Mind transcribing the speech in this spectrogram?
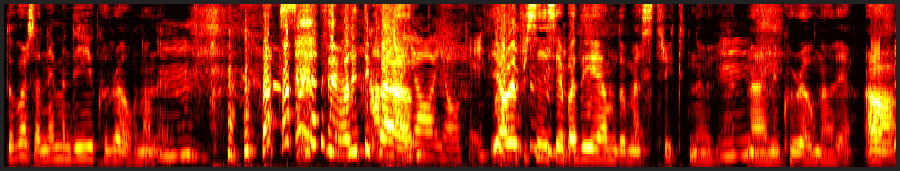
Då var det så här, nej men det är ju corona nu. det var lite skönt. ja, ja, okej. Ja men precis, jag bara det är ändå mest tryggt nu. Nej med corona det. Ja.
